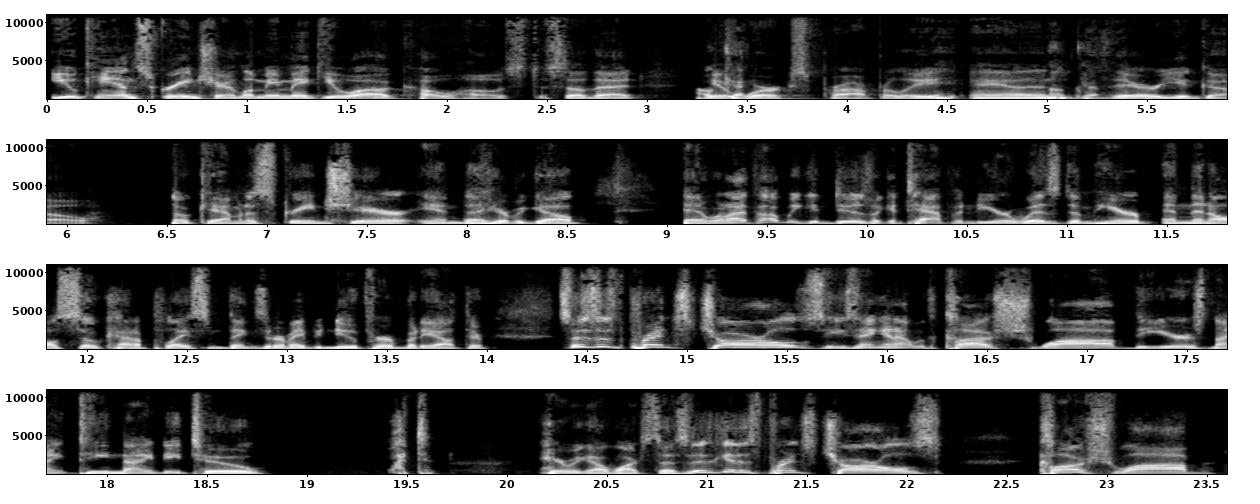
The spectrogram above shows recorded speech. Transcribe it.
you can screen share? Let me make you a co-host so that okay. it works properly. And okay. there you go. Okay, I'm going to screen share, and uh, here we go. And what I thought we could do is we could tap into your wisdom here and then also kind of play some things that are maybe new for everybody out there. So this is Prince Charles. He's hanging out with Klaus Schwab. The year's 1992. What? Here we go. Watch this. Let's get this Prince Charles, Klaus Schwab.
